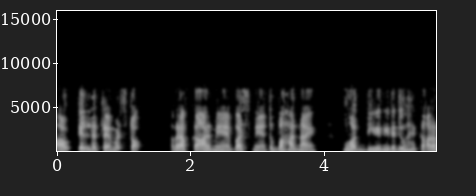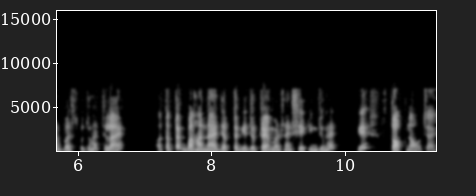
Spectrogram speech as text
out till the tremor stop अगर आप कार में हैं बस में हैं तो बाहर ना आए। बहुत धीरे धीरे जो है कार और बस को जो है चलाएँ और तब तक बाहर ना आए जब तक ये जो ट्रेमर्स हैं शेकिंग जो है, ये स्टॉप ना हो जाए।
